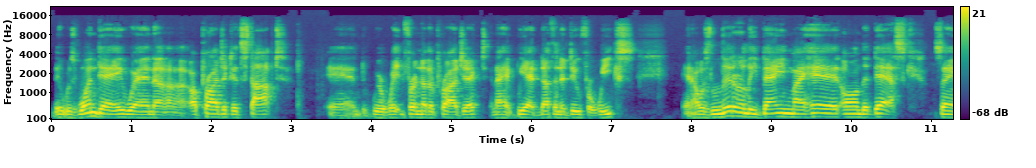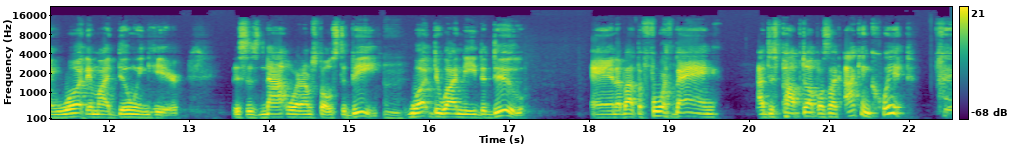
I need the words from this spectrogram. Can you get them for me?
there was one day when uh, our project had stopped and we were waiting for another project and I had, we had nothing to do for weeks. And I was literally banging my head on the desk saying, What am I doing here? This is not what I'm supposed to be. Mm. What do I need to do? And about the fourth bang, I just popped up. I was like, I can quit. and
